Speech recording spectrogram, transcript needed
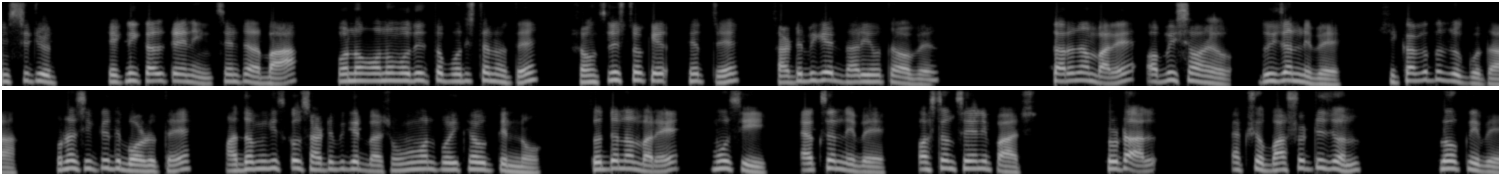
institute technical training centre বা কোনো অনুমোদিত প্রতিষ্ঠান হতে সংশ্লিষ্ট ক্ষে- ক্ষেত্রে সার্টিফিকেটধারী হতে হবে। তেরো নম্বরে অফিস সহায়ক দুইজন নিবে। শিক্ষাগত যোগ্যতা, কোনো স্বীকৃতি বোর্ড হতে মাধ্যমিক স্কুল সার্টিফিকেট বা সমমান পরীক্ষায় উত্তীর্ণ। চোদ্দ নম্বরে মুসি, একজন নিবে। অষ্টম শ্রেণি পাস টোটাল একশো বাষট্টি জন লোক নিবে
